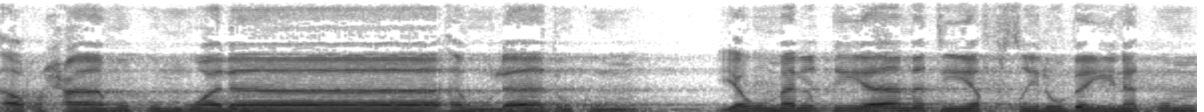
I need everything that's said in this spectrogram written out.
أرحامكم ولا أولادكم يوم القيامة يفصل بينكم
